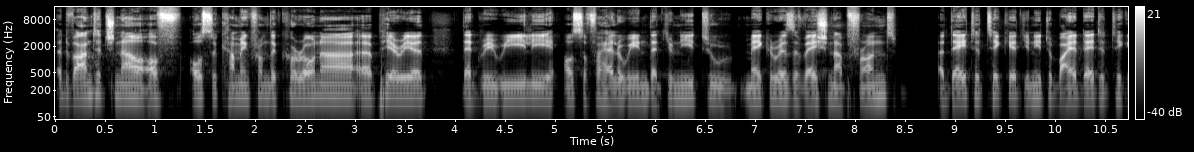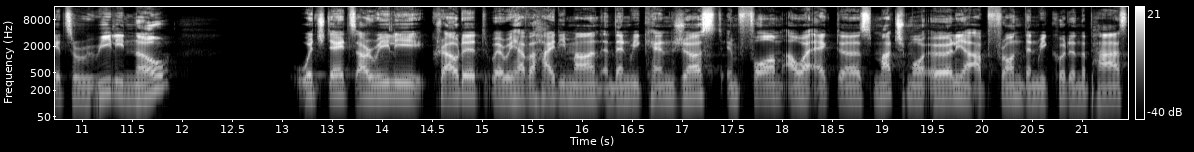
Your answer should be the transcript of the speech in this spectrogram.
advantage now of also coming from the corona uh, period that we really also for halloween that you need to make a reservation up front a dated ticket. You need to buy a dated ticket. So we really know which dates are really crowded where we have a high demand and then we can just inform our actors much more earlier up front than we could in the past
